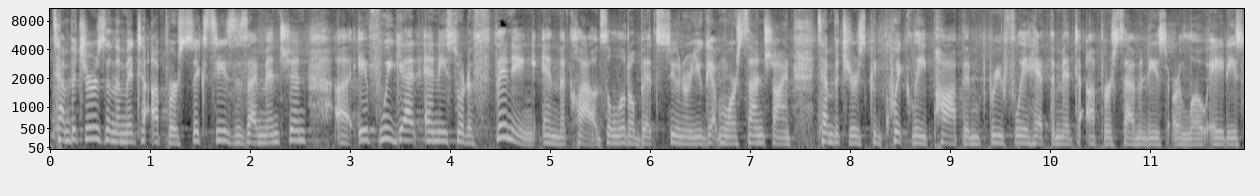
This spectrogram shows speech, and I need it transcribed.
temperatures in the mid to upper 60s. As I mentioned, uh, if we get any sort of thinning in the clouds a little bit sooner, you get more sunshine, temperatures could quickly pop and briefly hit the mid to upper 70s or low 80s.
